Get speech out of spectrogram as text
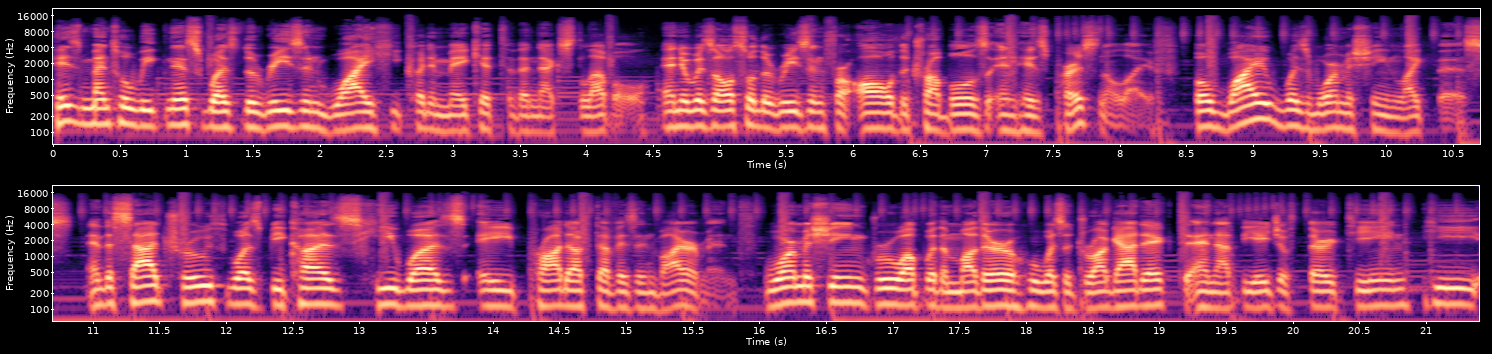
His mental weakness was the reason why he couldn't make it to the next level, and it was also the reason for all the troubles in his personal life. But why was War Machine like this? And the sad truth was because he was a product of his environment. War Machine grew up with a mother who was a drug addict, and at the age of 13, he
